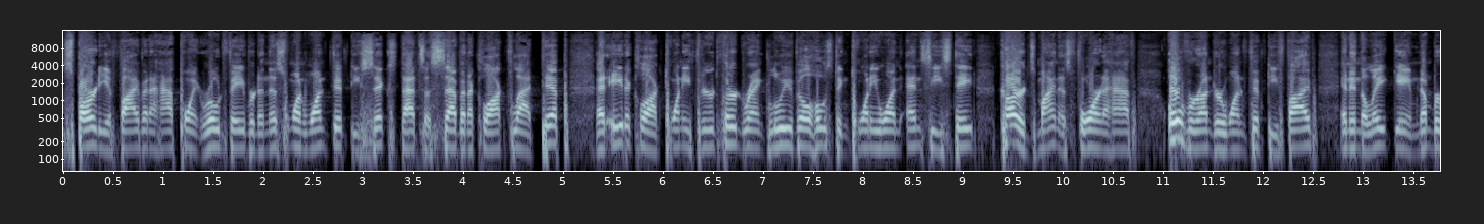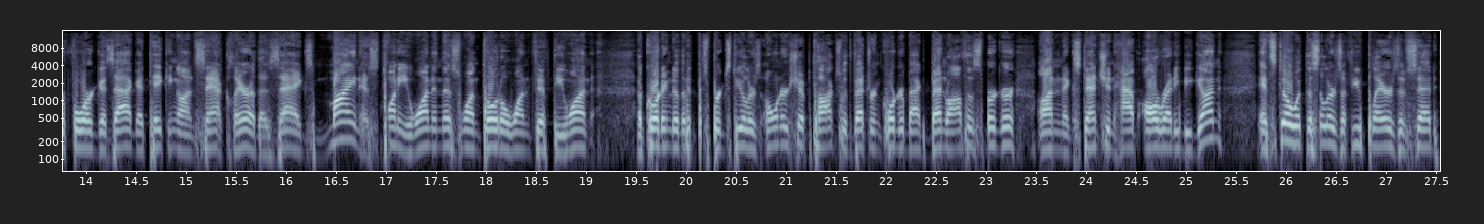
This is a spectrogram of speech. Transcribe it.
Sparty, a five and a half point road favorite in this one, 156. That's a seven o'clock flat tip. At eight o'clock, 23rd ranked Louisville hosting 21 NC State. Cards minus four and a half over under 155. And in the late game, number four Gonzaga taking on Santa Clara. The Zags minus 21 in this one, total 151. According to the Pittsburgh Steelers, ownership talks with veteran quarterback Ben Roethlisberger on an extension have already begun. And still with the Steelers, a few players have said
